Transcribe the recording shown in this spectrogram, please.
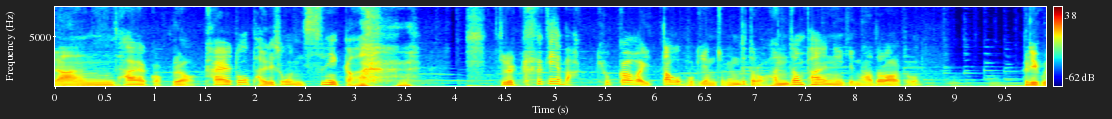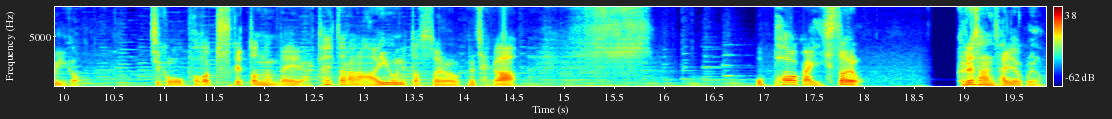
안 살 거고요. 칼도 발리송은 있으니까. 그리고 크게 막 효과가 있다고 보기엔 좀 힘들더라고. 한정판이긴 하더라도. 그리고 이거 지금 오퍼가 두 개 떴는데 약탈자랑 아이온이 떴어요. 근데 제가 오퍼가 있어요. 그래서 안 살려고요.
